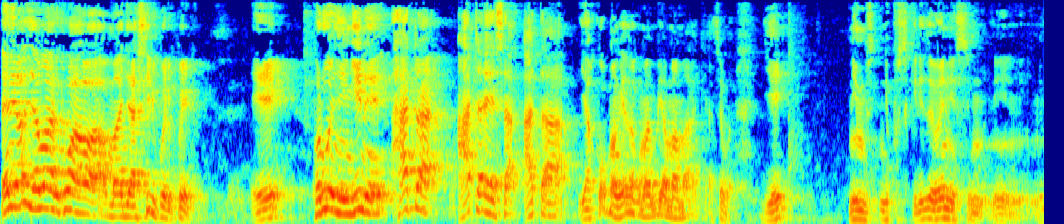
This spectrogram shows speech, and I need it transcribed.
Yaani hao jamaa walikuwa majasiri kweli kweli. Eh, kwa lugha nyingine hata hata Esa, hata Yakobo angeweza kumwambia mama yake akasema, "Je, nikusikilize wewe ni, ni, ni,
